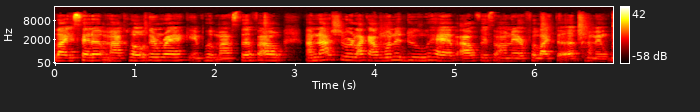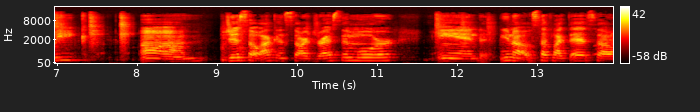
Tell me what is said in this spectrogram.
like set up my clothing rack and put my stuff out, I'm not sure. Like I want to do have outfits on there for like the upcoming week. Um, just so I can start dressing more and you know stuff like that so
